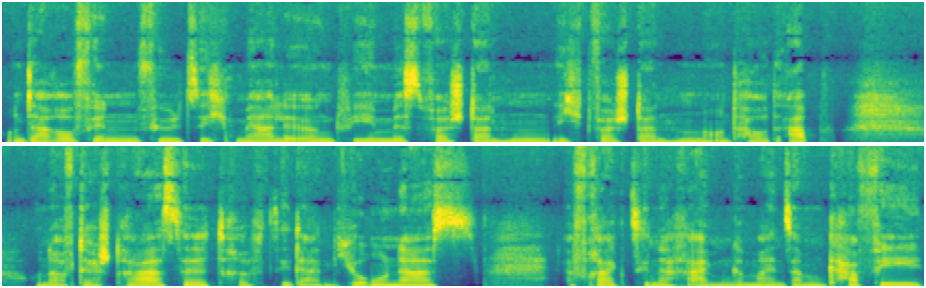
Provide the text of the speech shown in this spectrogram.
Und daraufhin fühlt sich Merle irgendwie missverstanden, nicht verstanden und haut ab. Und auf der Straße trifft sie dann Jonas. Er fragt sie nach einem gemeinsamen Kaffee.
